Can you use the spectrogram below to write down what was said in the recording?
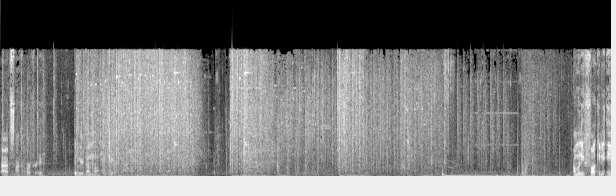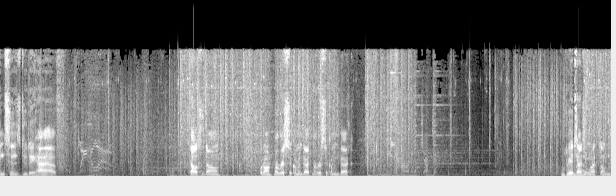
That's not gonna work for you. But you're done though. How many fucking incense do they have? Dallas is down. Hold on, my wrists are coming back. My wrists are coming back. Enemy spotted objective. Who's Reattaching my thumbs.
